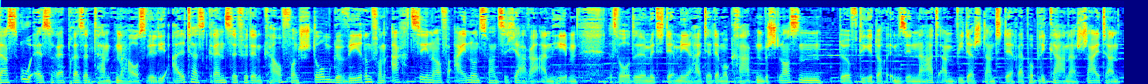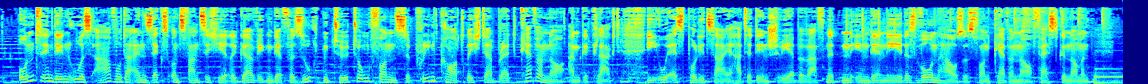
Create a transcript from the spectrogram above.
Das US-Repräsentantenhaus will die Altersgrenze für den Kauf von Sturmgewehren von 18 auf 21 Jahre anheben. Das wurde mit der Mehrheit der Demokraten beschlossen, dürfte jedoch im Senat am Widerstand der Republikaner scheitern. Und in den USA wurde ein 26-Jähriger wegen der versuchten Tötung von Supreme Court-Richter Brett Kavanaugh angeklagt. Die US-Polizei hatte den schwer bewaffneten in der Nähe des Wohnhauses von Kavanaugh festgenommen.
